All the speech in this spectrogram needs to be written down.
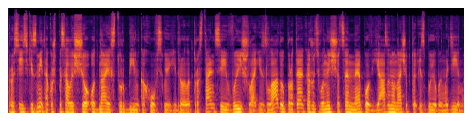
Російські змі також писали, що одна із турбін Каховської гідроелектростанції вийшла із ладу, проте кажуть вони, що це не пов'язано, начебто, із бойовими діями.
